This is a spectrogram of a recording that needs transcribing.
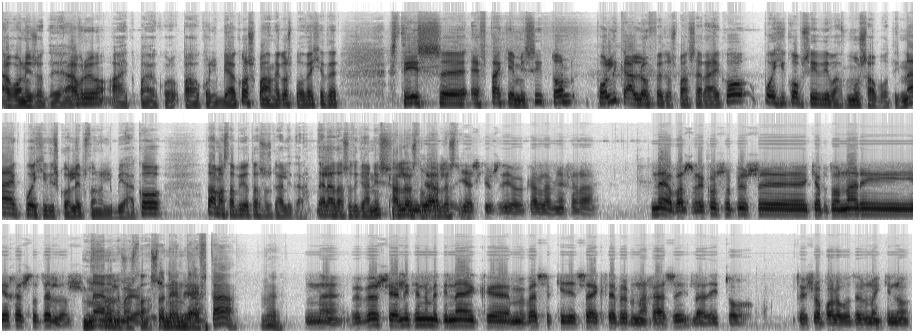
αγωνίζονται αύριο. ΑΕΚ Πάο Ολυμπιακός. Ο Παναθηναϊκός υποδέχεται στις 7.30 τον πολύ καλό φέτος Πανσεραϊκό που έχει κόψει ήδη βαθμούς από την ΑΕΚ, που έχει δυσκολέψει τον Ολυμπιακό. Θα μας τα πει ο Τάσος καλύτερα. Έλα, Τάσο, τι κάνεις; Καλώς τον, Γεια καλώς σας, γεια σας και στους δύο. Καλά, μια χαρά. Ναι, ο Πανσεραϊκός ο οποίος ε, και από τον Άρη έχασε το τέλος. Ναι, ναι, Πολύ ναι, σωστά. μεγάλη Στο δυσκολία. 97. Ναι. Ναι, βεβαίως η αλήθεια είναι με την ΑΕΚ, ε, με βάση τις ευκαιρίες της ΑΕΚ θα έπρεπε να χάσει. Δηλαδή το, το ισόπαλο αποτέλεσμα εκείνο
